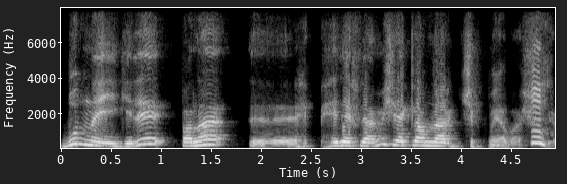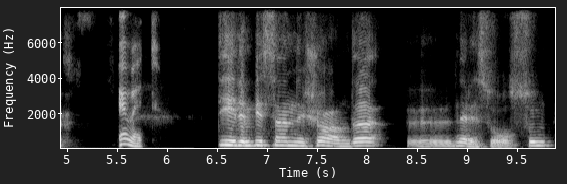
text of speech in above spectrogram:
bununla ilgili bana e, hedeflenmiş reklamlar çıkmaya başlıyor. Evet. Diyelim biz seninle şu anda e, neresi olsun?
